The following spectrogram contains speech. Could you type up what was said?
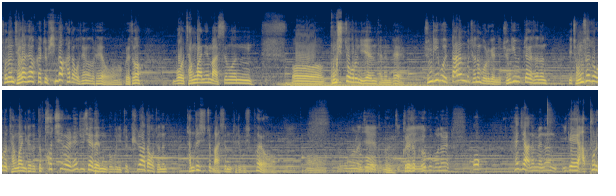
저는 제가 생각할 때좀 심각하다고 생각을 해요. 그래서 뭐 장관님 말씀은 어 공식적으로는 이해는 되는데 중기부 다른 부처는 모르겠는데 중기부 입장에서는 이 정서적으로 장관님께서 좀 터치를 해주셔야 되는 부분이 좀 필요하다고 저는 반드시 좀 말씀드리고 싶어요. 어, 그 부분은 이제 음, 저희- 그래서 그 부분을 꼭 하지 않으면은 이게 앞으로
